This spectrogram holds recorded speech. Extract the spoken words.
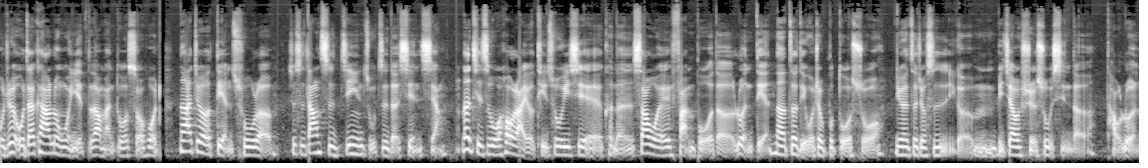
我觉得我在看他论文也得到蛮多收获，那他就点出了就是当时经营组织的现象。那其实我后来有提出一些可能稍微反驳的论点，那这里我就不多说，因为这就是一个嗯比较学术型的讨论。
